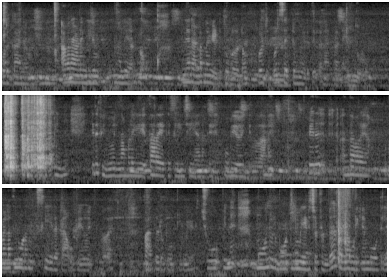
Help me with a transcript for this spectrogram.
കൊടുക്കാനും. അവനാണെങ്കിലും നല്ലതാണല്ലോ ഞാൻ രണ്ടെണ്ണം എടുത്തുള്ളൂ കേട്ടോ. ഒരു സെറ്റൊന്നും എടുത്തില്ല. രണ്ടെണ്ണം എടുത്തുള്ളൂ. ഫിനോയിൽ നമ്മൾ ഈ തറയൊക്കെ ക്ലീൻ ചെയ്യാനൊക്കെ ഉപയോഗിക്കുന്നതാണ്. അപ്പോൾ ഇത് എന്താ പറയുക വെള്ളത്തിന്റെ കൂടെ മിക്സ് ചെയ്തിട്ടാണ് ഉപയോഗിക്കുന്നത്. അപ്പോൾ അതൊരു ബോട്ടിൽ മേടിച്ചു. പിന്നെ മോനൊരു ബോട്ടിൽ മേടിച്ചിട്ടുണ്ട് വെള്ളം കുടിക്കാൻ ബോട്ടിൽ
